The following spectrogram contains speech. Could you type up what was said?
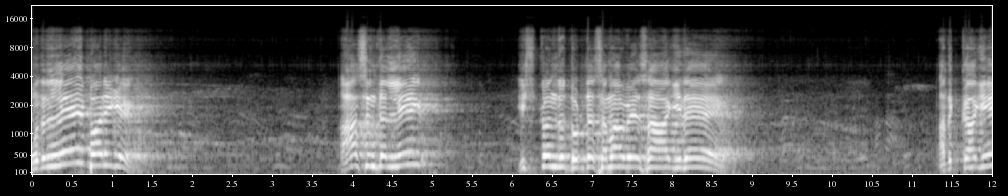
ಮೊದಲನೇ ಬಾರಿಗೆ ಹಾಸನದಲ್ಲಿ ಇಷ್ಟೊಂದು ದೊಡ್ಡ ಸಮಾವೇಶ ಆಗಿದೆ. ಅದಕ್ಕಾಗಿ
